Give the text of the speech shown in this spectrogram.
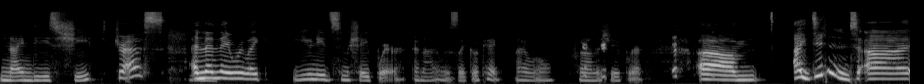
90s sheath dress. And mm. then they were like, you need some shapewear. And i was like okay i will put on the shapewear. Um i didn't uh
